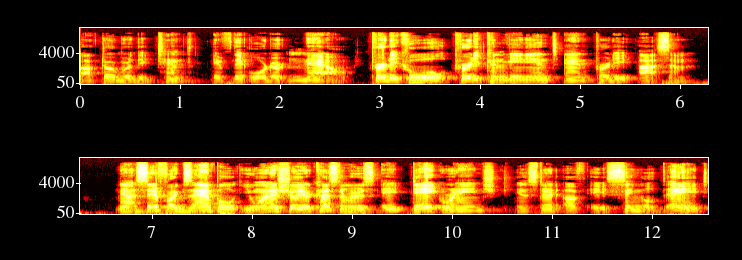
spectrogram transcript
October the 10th, if they order now. Pretty cool, pretty convenient, and pretty awesome. Now, say for example, you want to show your customers a date range instead of a single date,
